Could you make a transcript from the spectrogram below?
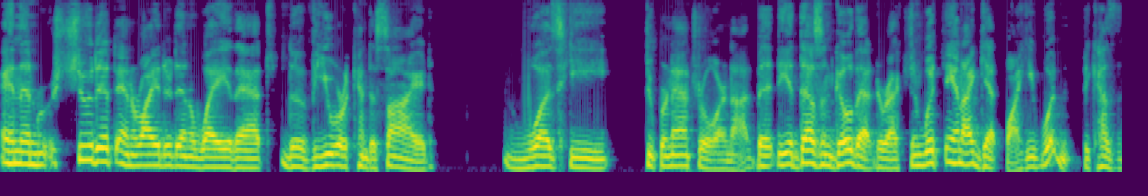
and then shoot it and write it in a way that the viewer can decide was he supernatural or not. But it doesn't go that direction, which and I get why he wouldn't, because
